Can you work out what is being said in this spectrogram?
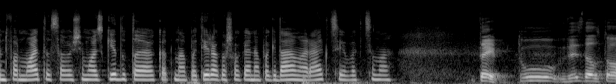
informuoti savo šeimos gydytoją, kad na, patyrė kažkokią nepagidavimą reakciją į vakciną? Taip, tų vis dėlto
